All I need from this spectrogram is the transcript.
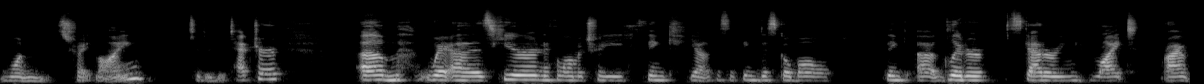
one straight line to the detector. Um, whereas here, nephelometry, think, yeah, because I think disco ball, think uh, glitter, scattering light, right?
